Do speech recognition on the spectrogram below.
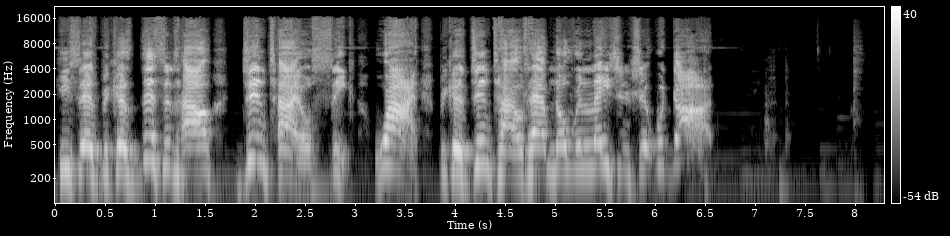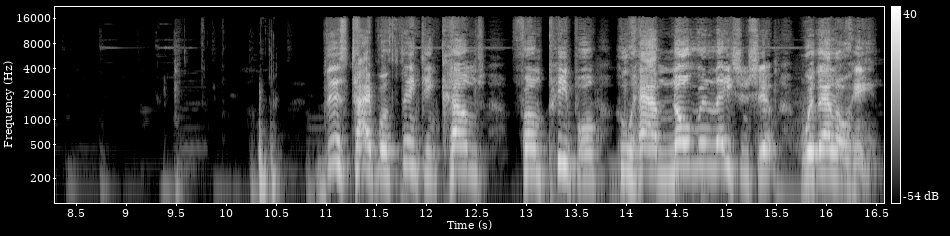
He says, because this is how Gentiles seek. Why? Because Gentiles have no relationship with God. This type of thinking comes from people who have no relationship with Elohim.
